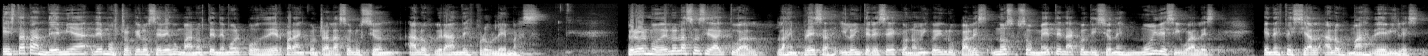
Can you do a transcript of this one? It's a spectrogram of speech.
Esta pandemia demostró que los seres humanos tenemos el poder para encontrar la solución a los grandes problemas. Pero el modelo de la sociedad actual, las empresas y los intereses económicos y grupales nos someten a condiciones muy desiguales, en especial a los más débiles.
